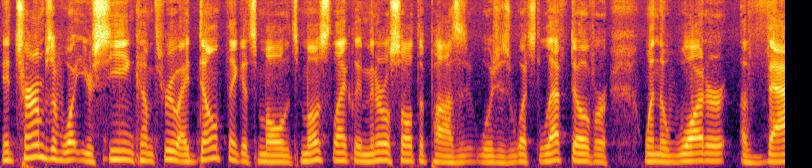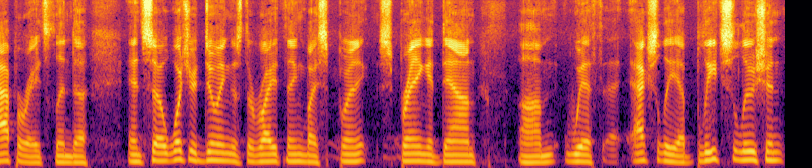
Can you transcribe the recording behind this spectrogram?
In terms of what you're seeing come through, I don't think it's mold. It's most likely mineral salt deposit, which is what's left over when the water evaporates, Linda. And so what you're doing is the right thing by spraying, spraying it down um, with uh, actually a bleach solution.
